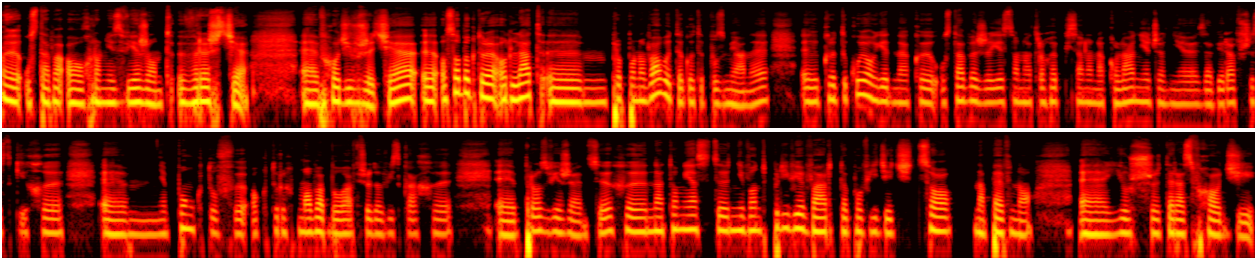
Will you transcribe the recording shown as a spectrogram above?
E, ustawa o ochronie zwierząt wreszcie e, wchodzi w życie. E, osoby, które od lat proponowały tego typu zmiany, krytykują jednak ustawę, że jest ona trochę pisana na kolanie, że nie zawiera wszystkich punktów, o których mowa była w środowiskach prozwierzęcych. Natomiast niewątpliwie warto powiedzieć, co na pewno e, już teraz wchodzi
